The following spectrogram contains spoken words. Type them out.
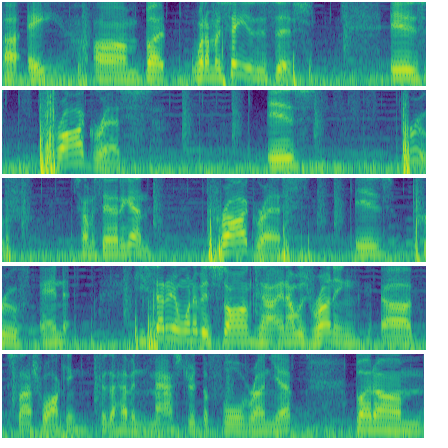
uh, A. Um, but what I'm going to say is, is this: is progress is proof. So I'm going to say that again. Progress is proof, and he said it in one of his songs, and I, and I was running uh, slash walking because I haven't mastered the full run yet, but um,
